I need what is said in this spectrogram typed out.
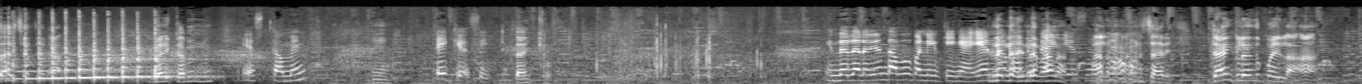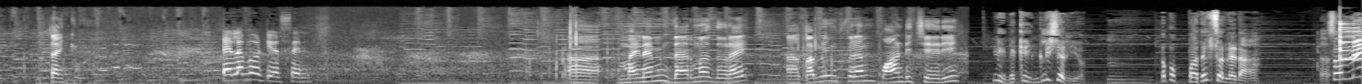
சார் சரி may I coming yes come in hmm take your seat thank you இந்த தடவையும் தப்பு பண்ணிருக்கீங்க. என்ன இல்லை இல்லை பார்த்து வேணாம். தேங்க்யூ ஆ thank you tell about yourself my name Dharmadurai coming from Pondicherry எனக்கு இங்கிலீஷ் அறியும் அப்ப பதில் சொல்லடா சொல்லு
